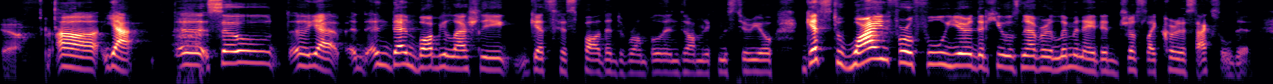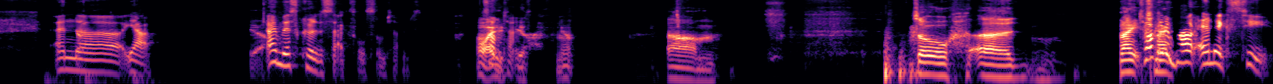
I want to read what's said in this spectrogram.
Yeah. Uh, yeah. Uh, so uh, yeah, and, and then Bobby Lashley gets his spot at the Rumble, and Dominic Mysterio gets to whine for a full year that he was never eliminated, just like Curtis Axel did. And uh, yeah, Yeah. I miss Curtis Axel sometimes. Oh, I do Sometimes. Yeah. Um. So, uh, tonight, Talking tonight, about NXT,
